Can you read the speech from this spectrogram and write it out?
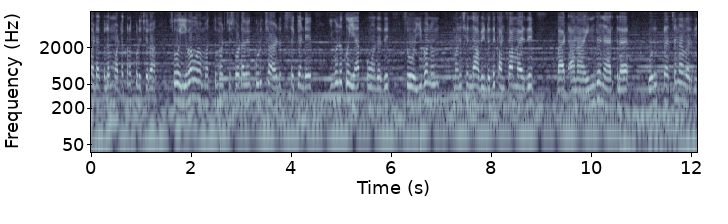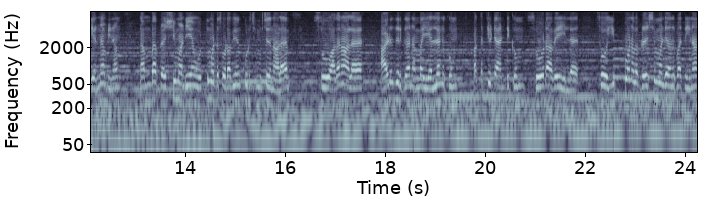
மடக்கில் மொட்டக்கணும் குடிச்சிடான் ஸோ இவன் மொத்த முடிச்சு சோடாவையும் குடிச்ச அடுத்த செகண்டே இவனுக்கும் ஏப்பம் வந்தது. ஸோ இவனும் மனுஷன்தான் அப்படின்றது கன்ஃபார்ம் ஆயிடுது. பட் ஆனால் இந்த நேரத்தில் ஒரு பிரச்சனை வருது. என்ன அப்படின்னா நம்ம ப்ரஷ் மடியும் ஒட்டுமொத்த சோடாவையும் குடிச்சு முடிச்சதுனால ஸோ அதனால் அடுத்து இருக்க நம்ம எல்லனுக்கும் பக்கத்து வீட்டு ஆண்டிக்கும் சோடாவே இல்லை. ஸோ இப்போ நம்ம ப்ரஷ் பண்ணி வந்து பார்த்தீங்கன்னா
